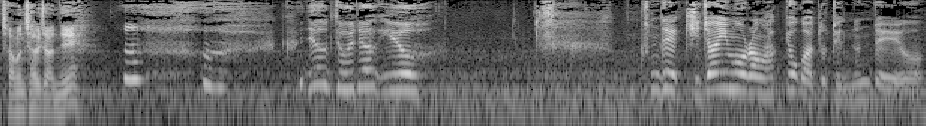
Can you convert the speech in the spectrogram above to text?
잠은 잘 잤니? 저녁이요. 근데 기자 이모랑 학교 가도 됐는데요.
